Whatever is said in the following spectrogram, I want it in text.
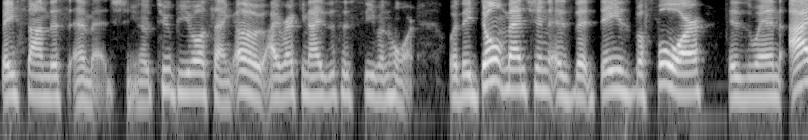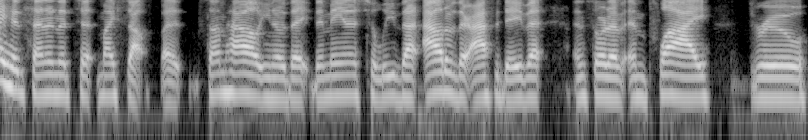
based on this image. You know, two people saying, "Oh, I recognize this as Stephen Horn." What they don't mention is that days before is when I had sent in a tip myself, but somehow, you know, they, they managed to leave that out of their affidavit and sort of imply through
